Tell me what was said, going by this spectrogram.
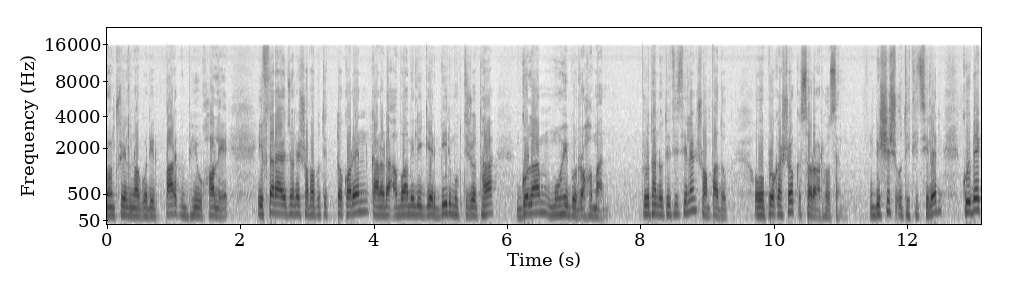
মন্ট্রিয়াল নগরীর পার্ক ভিউ হলে ইফতার আয়োজনে সভাপতিত্ব করেন কানাডা আওয়ামী লীগের বীর মুক্তিযোদ্ধা গোলাম মহিবুর রহমান। প্রধান অতিথি ছিলেন সম্পাদক ও প্রকাশক সরোয়ার হোসেন। বিশেষ অতিথি ছিলেন কুইবেক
